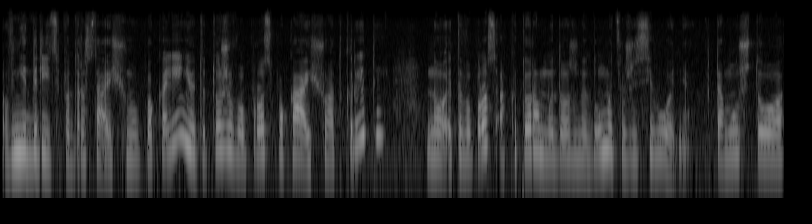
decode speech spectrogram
внедрить подрастающему поколению, это тоже вопрос пока еще открытый но это вопрос, о котором мы должны думать уже сегодня, потому что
